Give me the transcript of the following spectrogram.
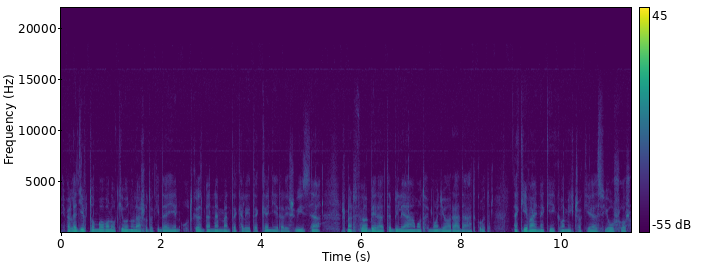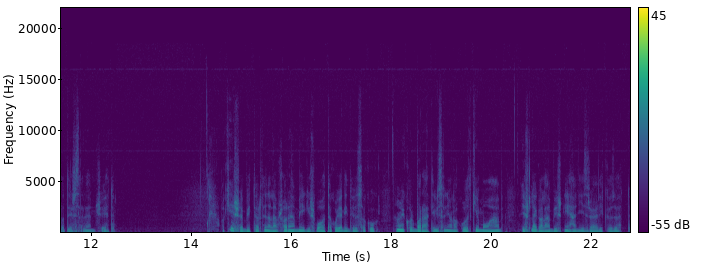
Mivel Egyiptomba való kivonulásotok idején útközben nem mentek elétek kenyérrel és vízzel, és mert fölbérelte Bileámot, hogy mondjon rád átkot. Ne kívánj nekik, amíg csak élsz, jó sorsot és szerencsét. A későbbi történelem során mégis voltak olyan időszakok, amikor baráti viszony alakult ki Moab és legalábbis néhány izraeli között.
